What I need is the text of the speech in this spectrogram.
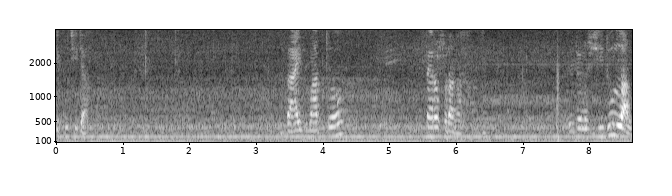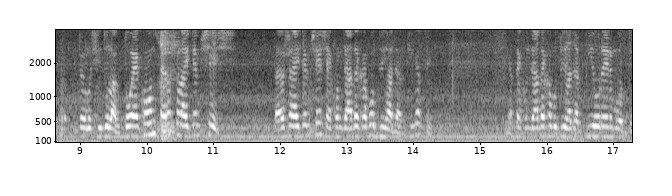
যে কুচিটা। প্রাইস মাত্র তেরোশো টাকা। এটা হলো সিঁদুর লাল, এটা হলো সিঁদুর লাল। তো এখন তেরোশো আইটেম শেষ। তেরোশো আইটেম শেষ, এখন যা দেখাবো দুই হাজার, ঠিক আছে? ঠিক আছে, এখন যা দেখাবো দুই হাজার পিওরের মধ্যে।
